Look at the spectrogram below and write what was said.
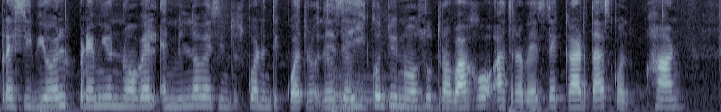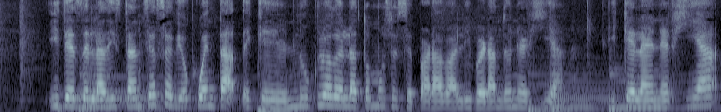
recibió el premio Nobel en 1944. Desde ahí continuó su trabajo a través de cartas con Hahn y desde la distancia se dio cuenta de que el núcleo del átomo se separaba liberando energía y que la energía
